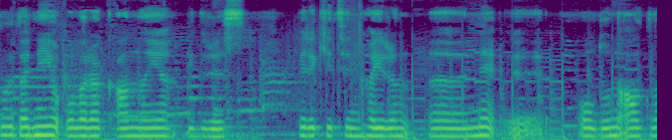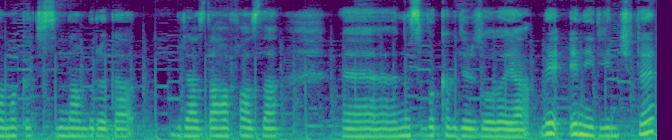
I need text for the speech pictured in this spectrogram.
burada neyi olarak anlayabiliriz? Bereketin, hayırın e, ne e, olduğunu algılamak açısından burada biraz daha fazla e, nasıl bakabiliriz olaya ve en ilginci de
